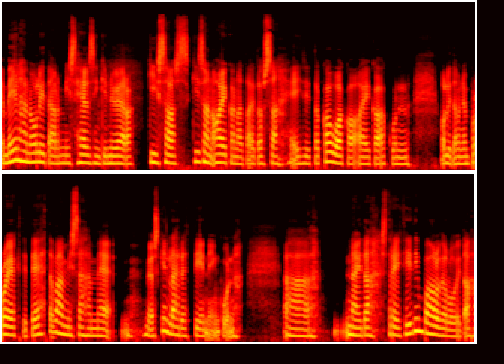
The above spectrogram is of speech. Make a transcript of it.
Ja meillähän oli täällä Miss Helsinki Nyera kisas, kisan aikana, tai tuossa ei siitä ole kauakaan aikaa, kun oli tämmöinen projektitehtävä, missähän me myöskin lähdettiin niin kuin, ää, näitä straight heatin palveluita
